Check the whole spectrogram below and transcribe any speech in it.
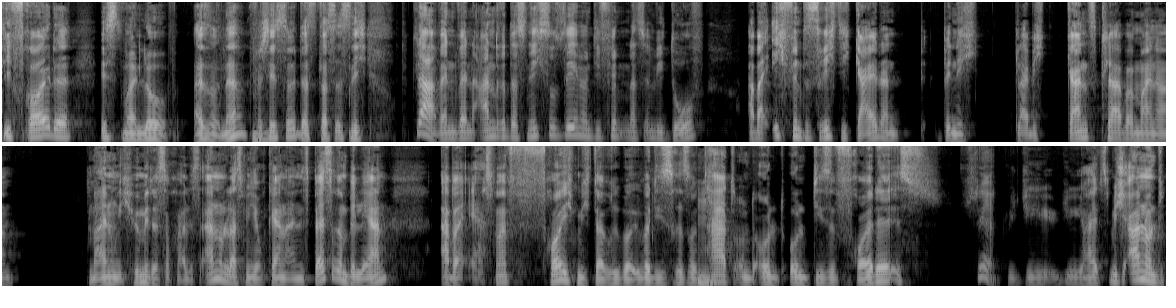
die Freude ist mein Lob. Also, ne? Mhm. Verstehst du? Das, das ist nicht. Klar, wenn, wenn andere das nicht so sehen und die finden das irgendwie doof, aber ich finde es richtig geil, dann bin ich, bleibe ich ganz klar bei meiner Meinung. Ich höre mir das auch alles an und lasse mich auch gerne eines Besseren belehren. Aber erstmal freue ich mich darüber, über dieses mhm. Resultat mhm. und, und, und diese Freude ist, ja, die, die heizt mich an und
